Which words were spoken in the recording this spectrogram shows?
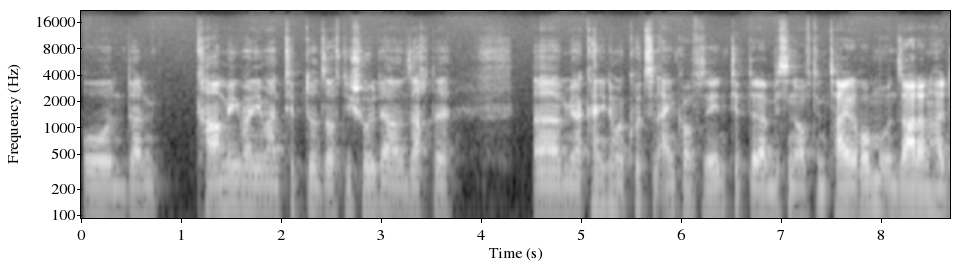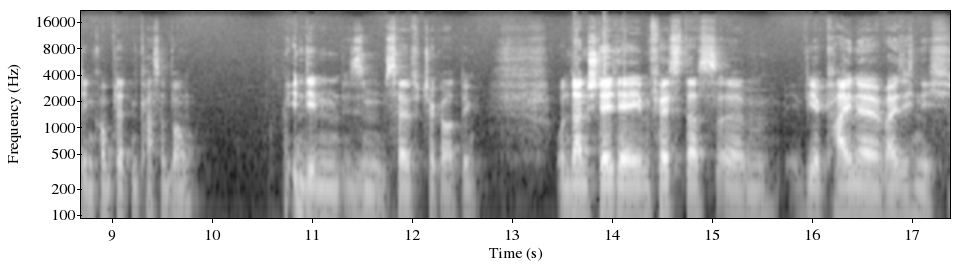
Und dann kam irgendwann jemand, tippte uns auf die Schulter und sagte, ähm, ja, kann ich noch mal kurz den Einkauf sehen? Tippte da ein bisschen auf dem Teil rum und sah dann halt den kompletten Kassenbon in dem, diesem Self-Checkout-Ding. Und dann stellte er eben fest, dass ähm, wir keine, weiß ich nicht,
